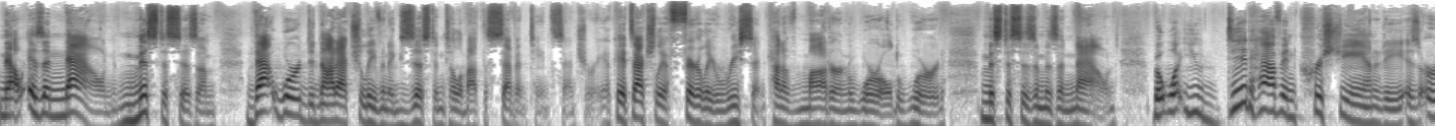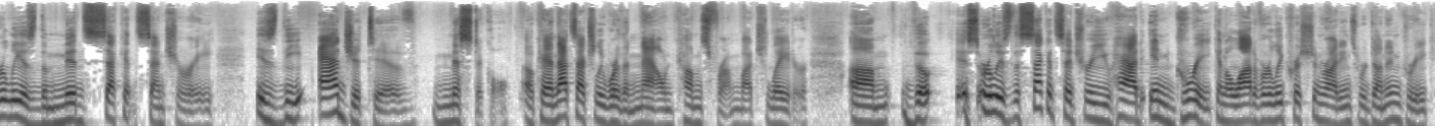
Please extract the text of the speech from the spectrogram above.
Now, as a noun, mysticism, that word did not actually even exist until about the 17th century. Okay, it's actually a fairly recent kind of modern world word. Mysticism is a noun. But what you did have in Christianity as early as the mid second century is the adjective mystical. Okay, and that's actually where the noun comes from much later. Um, the as early as the second century, you had in Greek, and a lot of early Christian writings were done in Greek,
